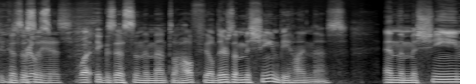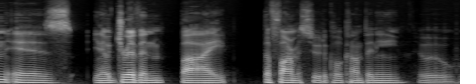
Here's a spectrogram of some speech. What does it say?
because this really is, is what exists in the mental health field. There's a machine behind this, and the machine is you know driven by the pharmaceutical company who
